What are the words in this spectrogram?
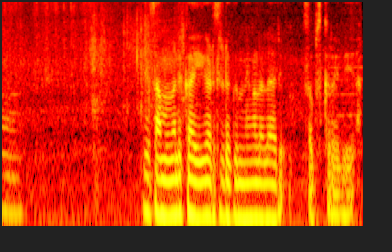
ആ. ഈ കൈ നിങ്ങളെല്ലാവരും സബ്സ്ക്രൈബ് ചെയ്യുക.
